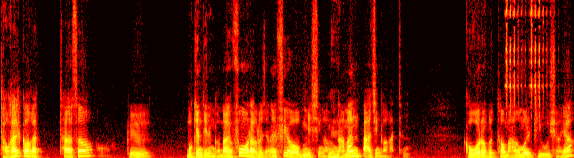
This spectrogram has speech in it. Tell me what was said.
더 갈 것 같아서 그 못 견디는 거, 말 FOMO라 그러잖아요. Fear of Missing Out. 네. 나만 빠진 것 같은. 그거로부터 마음을 비우셔야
